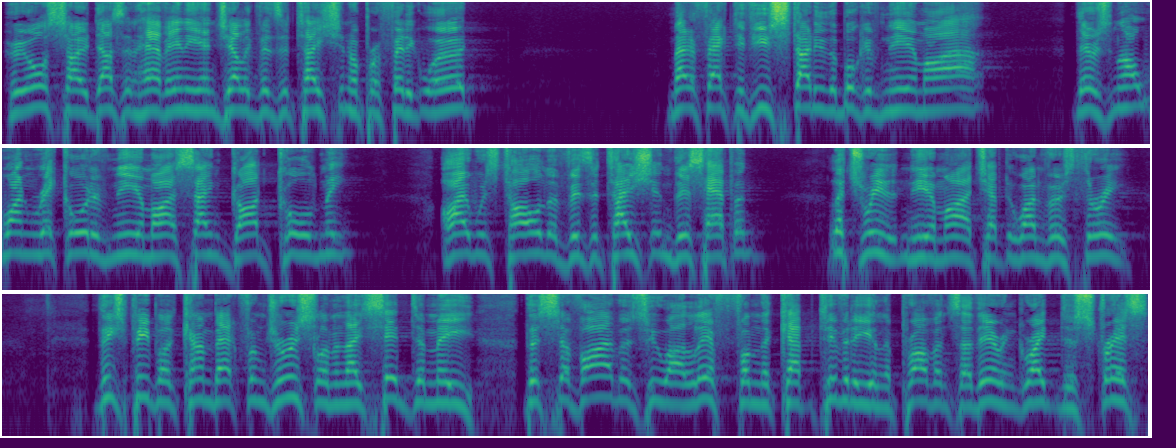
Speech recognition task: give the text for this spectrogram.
who also doesn't have any angelic visitation or prophetic word. Matter of fact, if you study the book of Nehemiah, there's not one record of Nehemiah saying, God called me. I was told a visitation, this happened. Let's read it Nehemiah chapter 1, verse 3. These people had come back from Jerusalem and they said to me, The survivors who are left from the captivity in the province are there in great distress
